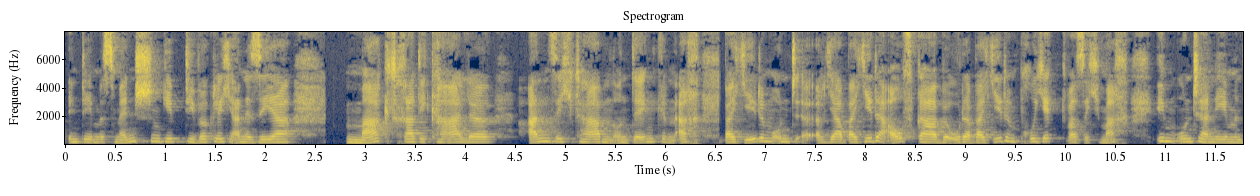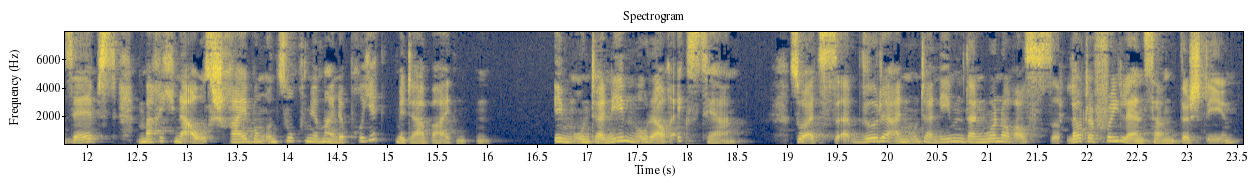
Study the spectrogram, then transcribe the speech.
in dem es Menschen gibt, die wirklich eine sehr marktradikale Ansicht haben und denken, ach, bei jedem und äh, ja, bei jeder Aufgabe oder bei jedem Projekt, was ich mache im Unternehmen selbst, mache ich eine Ausschreibung und suche mir meine Projektmitarbeitenden im Unternehmen oder auch extern. So als äh, würde ein Unternehmen dann nur noch aus äh, lauter Freelancern bestehen.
